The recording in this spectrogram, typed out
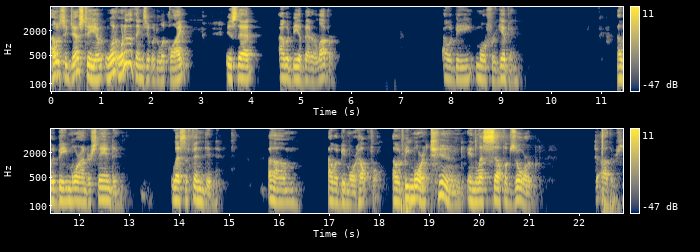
I would suggest to you one, one of the things it would look like is that I would be a better lover. I would be more forgiving. I would be more understanding, less offended. Um, I would be more helpful. I would be more attuned and less self absorbed to others.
